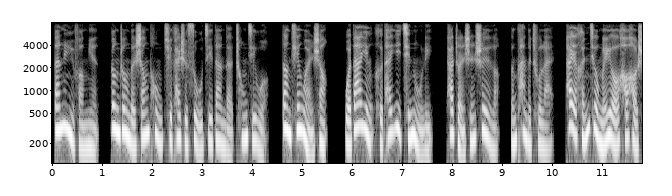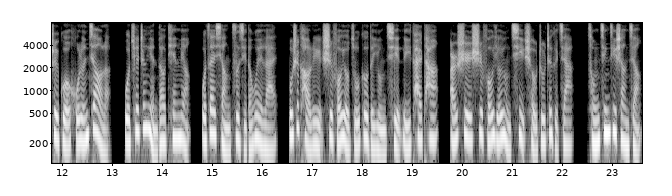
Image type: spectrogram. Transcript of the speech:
但另一方面，更重的伤痛却开始肆无忌惮的冲击我。当天晚上，我答应和他一起努力，他转身睡了。能看得出来，他也很久没有好好睡过囫囵觉了。我却睁眼到天亮。我在想自己的未来，不是考虑是否有足够的勇气离开他。而是是否有勇气守住这个家。从经济上讲，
